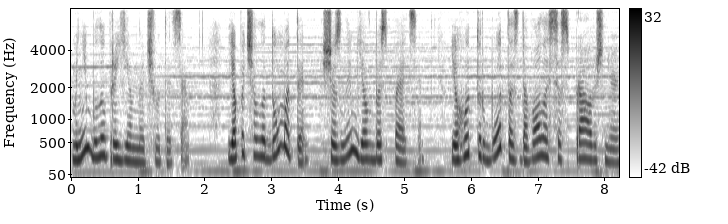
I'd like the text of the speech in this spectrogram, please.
Мені було приємно чути це. Я почала думати, що з ним я в безпеці. Його турбота здавалася справжньою,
